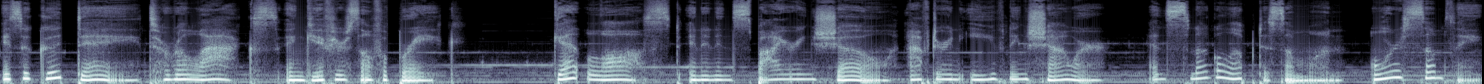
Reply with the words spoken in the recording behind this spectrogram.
It's a good day to relax and give yourself a break. Get lost in an inspiring show after an evening shower and snuggle up to someone or something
